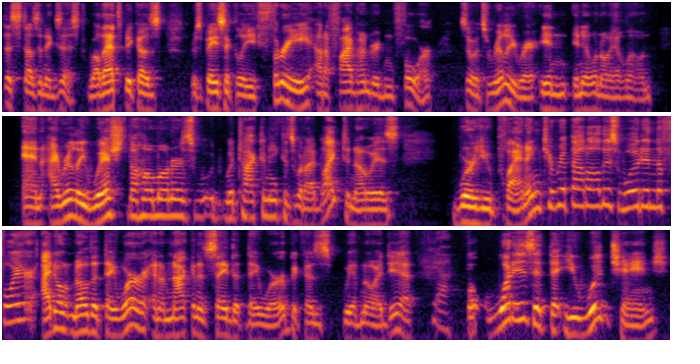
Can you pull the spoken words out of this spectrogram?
this doesn't exist. Well, that's because there's basically three out of 504. So it's really rare in, in Illinois alone. And I really wish the homeowners would, would talk to me because what I'd like to know is were you planning to rip out all this wood in the foyer? I don't know that they were, and I'm not going to say that they were because we have no idea. Yeah. But what is it that you would change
